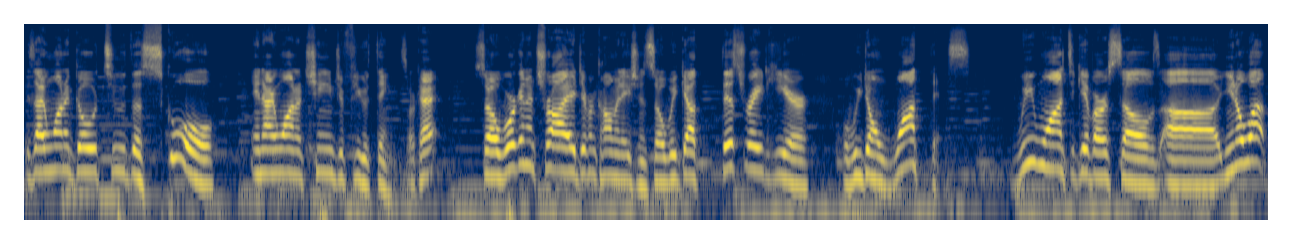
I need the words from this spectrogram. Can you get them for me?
is I want to go to the school and I want to change a few things, okay? So, we're going to try a different combination. So, we got this right here, but we don't want this. We want to give ourselves, uh, you know what?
